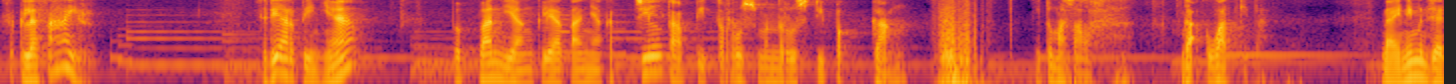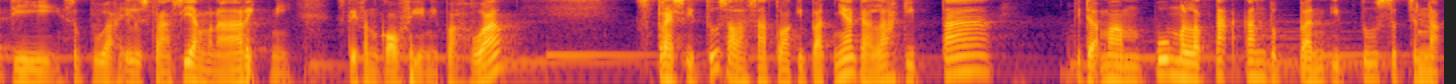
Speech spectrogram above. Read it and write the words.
segelas air. Jadi artinya beban yang kelihatannya kecil tapi terus-menerus dipegang itu masalah. Nggak kuat kita. Nah ini menjadi sebuah ilustrasi yang menarik nih Stephen Covey ini bahwa stres itu salah satu akibatnya adalah kita tidak mampu meletakkan beban itu sejenak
